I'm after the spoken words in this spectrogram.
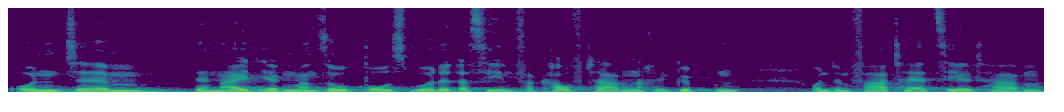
und ähm, der Neid irgendwann so groß wurde, dass sie ihn verkauft haben nach Ägypten und dem Vater erzählt haben,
